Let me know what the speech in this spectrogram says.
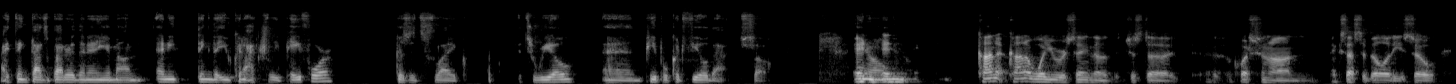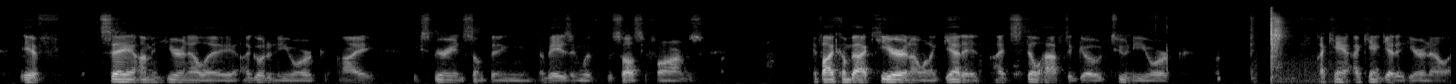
I think that's better than any amount, anything that you can actually pay for, because it's like it's real and people could feel that. So, and know, and kind of kind of what you were saying though, just a, a question on accessibility. So, if say I'm here in LA, I go to New York, I experience something amazing with, with Saucy Farms. If I come back here and I want to get it, I'd still have to go to New York. I can't I can't get it here in LA,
